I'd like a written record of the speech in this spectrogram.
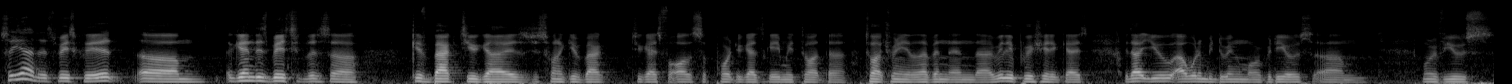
So yeah, that's basically it. Um, again, this basically just uh, give back to you guys. Just want to give back to you guys for all the support you guys gave me throughout the throughout 2011, and I uh, really appreciate it, guys. Without you, I wouldn't be doing more videos, um, more reviews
